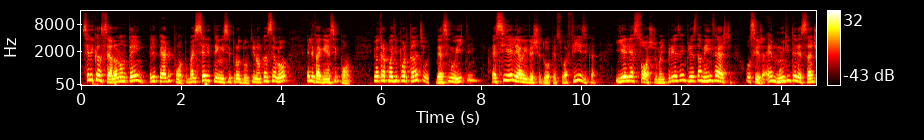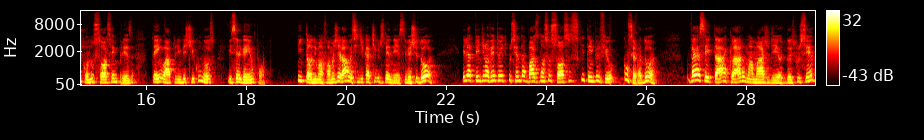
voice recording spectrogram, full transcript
se ele cancela ou não tem, ele perde o ponto. Mas se ele tem esse produto e não cancelou, ele vai ganhar esse ponto. E outra coisa importante, o décimo item, é se ele é um investidor, pessoa física, e ele é sócio de uma empresa, a empresa também investe. Ou seja, é muito interessante quando o sócio, a empresa, tem o hábito de investir conosco e se ele ganha um ponto. Então, de uma forma geral, esse indicativo de tendência investidor, ele atende 98% da base dos nossos sócios que tem perfil conservador vai aceitar, é claro, uma margem de erro de 2%,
